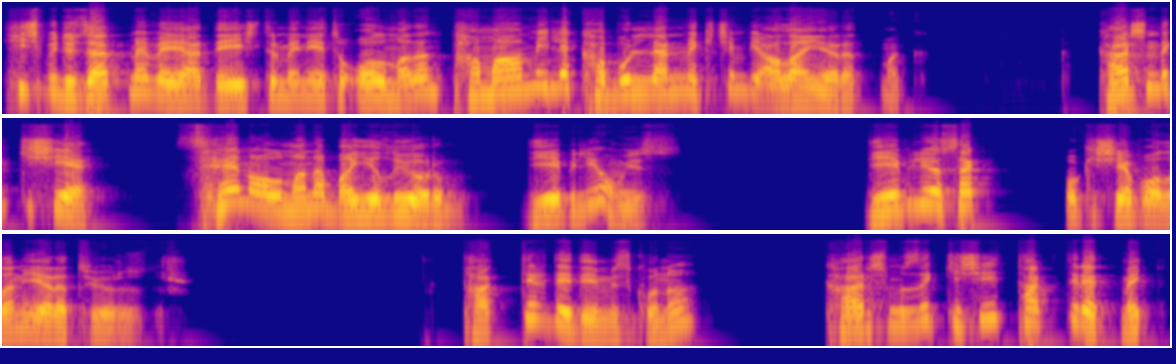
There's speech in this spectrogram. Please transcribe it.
Hiçbir düzeltme veya değiştirme niyeti olmadan tamamıyla kabullenmek için bir alan yaratmak. Karşındaki kişiye sen olmana bayılıyorum diyebiliyor muyuz? Diyebiliyorsak o kişiye bu alanı yaratıyoruzdur. Takdir dediğimiz konu karşımızdaki kişiyi takdir etmek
